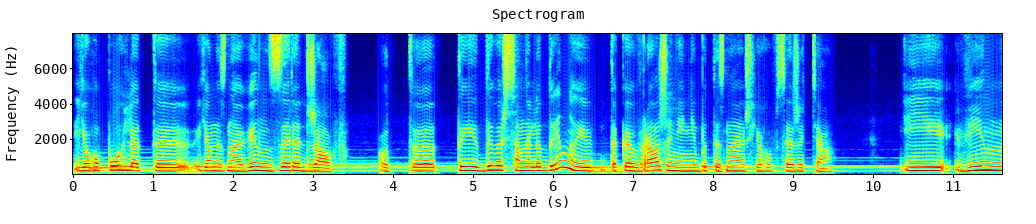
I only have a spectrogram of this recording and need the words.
Його погляд, е, я не знаю, він заряджав. От е, ти дивишся на людину, і таке враження, ніби ти знаєш його все життя. І він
